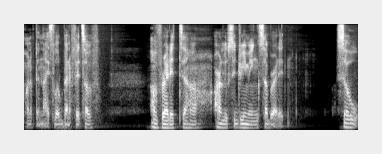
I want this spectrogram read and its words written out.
One of the nice little benefits of of Reddit, uh, our lucid dreaming subreddit. So,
